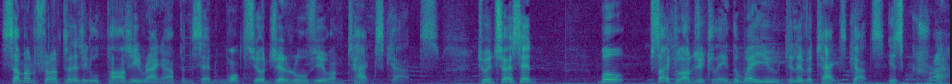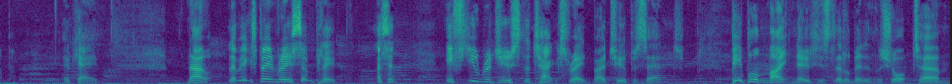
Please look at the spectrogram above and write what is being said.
Someone from a political party rang up and said, "What's your general view on tax cuts?" To which I said, "Well, psychologically, the way you deliver tax cuts is crap." Okay. Now, let me explain very simply. I said, if you reduce the tax rate by two percent people might notice a little bit in the short term.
